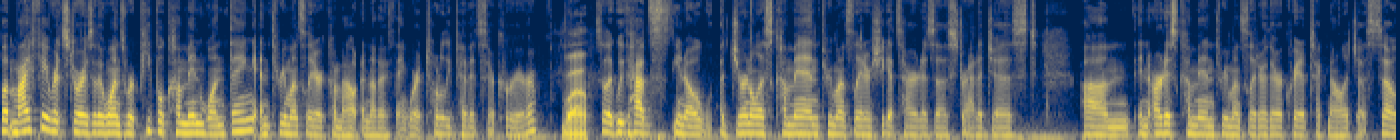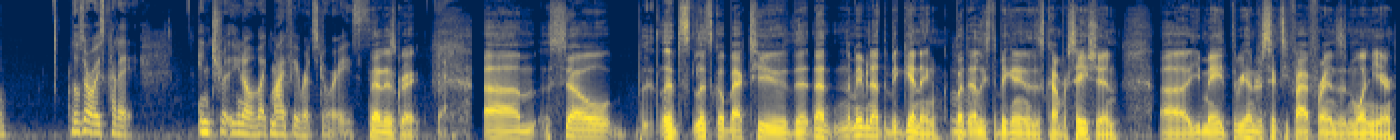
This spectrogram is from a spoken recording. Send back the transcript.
but my favorite stories are the ones where people come in one thing and three months later come out another thing, where it totally pivots their career. Wow. So like we've had you know a journalist come in three months later she gets hired as a strategist. Um, an artist come in three months later they're a creative technologist. So those are always kind of intro, you know, like my favorite stories. That is great. Yeah. Um, so let's let's go back to the not, maybe not the beginning, but at least the beginning of this conversation. Uh, you made 365 friends in one year.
